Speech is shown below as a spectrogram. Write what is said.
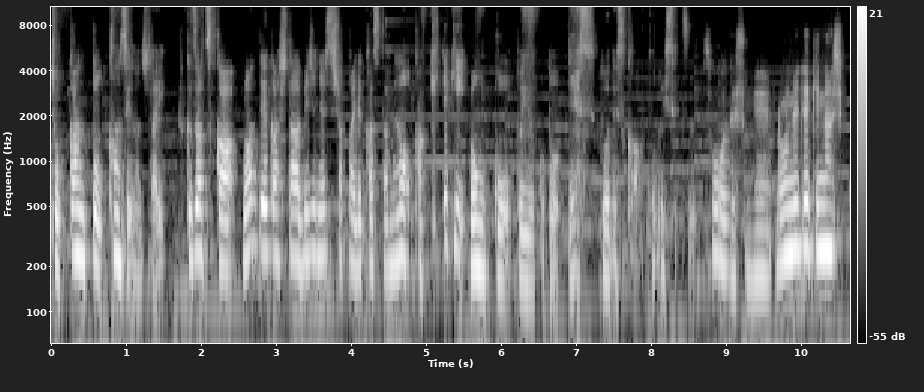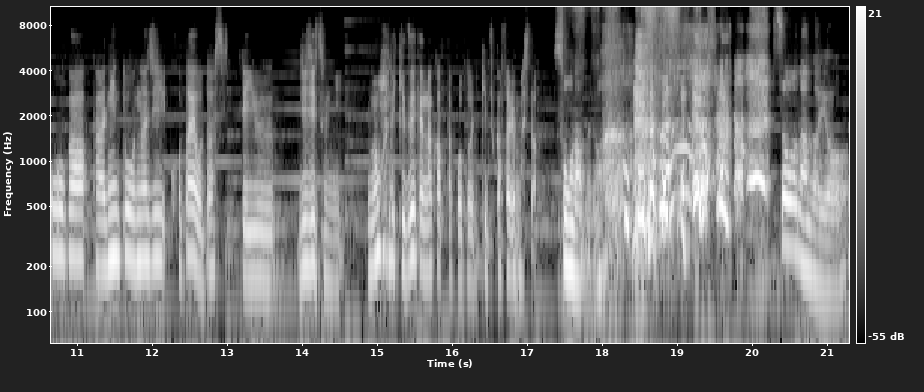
直感と感性の時代複雑化、不安定化したビジネス社会で勝つための画期的論考ということです。どうですか、この一節。そうですね。論理的な思考が他人と同じ答えを出すっていう事実に今まで気づいてなかったことに気づかされました。そうなのよ。そうなのよ。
